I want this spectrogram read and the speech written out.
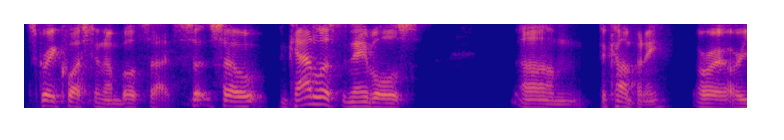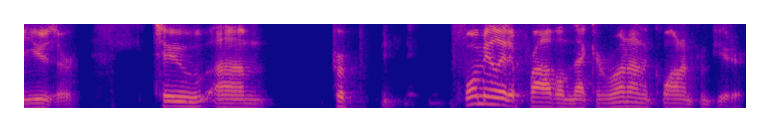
it's a great question on both sides. So, so Qatalyst enables um, a company or, a user to um, formulate a problem that can run on a quantum computer,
